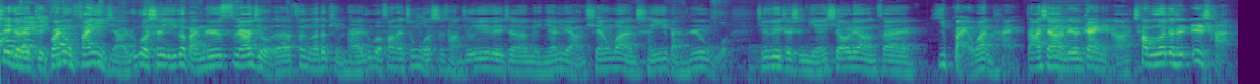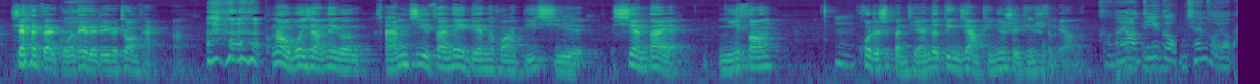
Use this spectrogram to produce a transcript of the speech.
这个给观众翻译一下，如果是一个百分之四点九的份额的品牌，如果放在中国市场，就意味着每年两千万乘以百分之五，就意味着是年销量在一百万台。大家想想这个概念啊，差不多就是日产现在在国内的这个状态啊。那我问一下，那个 MG 在那边的话，比起现代、尼桑。嗯，或者是本田的定价平均水平是怎么样的？可能要低个五千左右吧。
